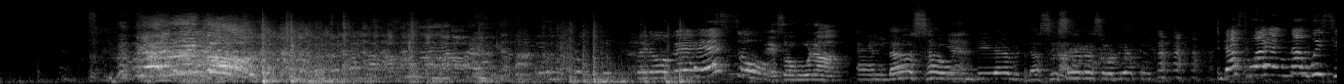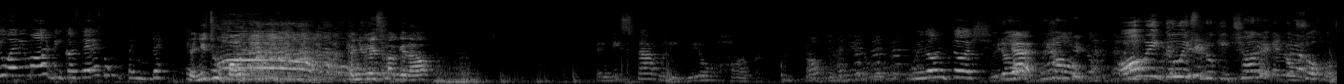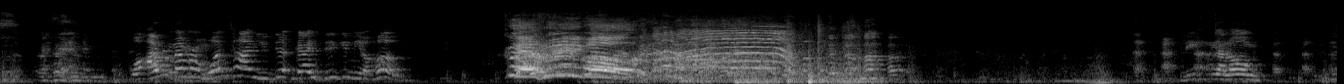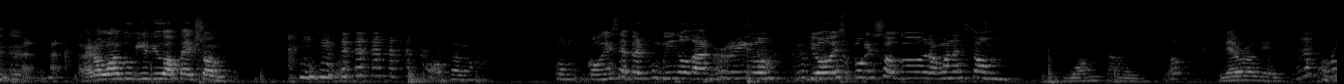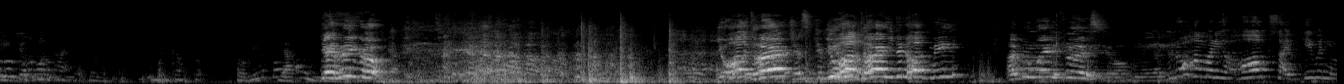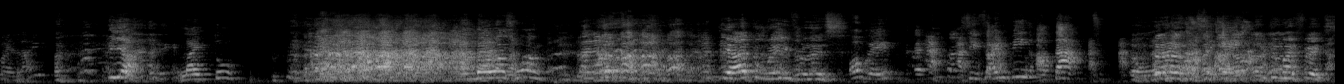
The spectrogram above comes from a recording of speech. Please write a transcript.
¿Pero qué es eso? Eso es una. And that's how we did everything. Así se resolvía todo. That's why I'm not with you anymore because eres un pendejo. Can you two hug? Can you guys hug it out? In this family, we don't hug. We don't touch. We don't. Yeah. We don't. All we do is look each other in los ojos. Well, I remember one time you did, guys did give me a hug. Leave me alone. I don't want to give you affection. Oh, pero con, con ese perfumito tan rico, yo it's looking so good. I wanted some. One time. Never again. Okay, just one time. Oh my God, for, for real? Yeah. Oh my- Que rico! You hugged her? Just give You hugged her? You didn't hug me? I've been waiting for this. You know how many hugs I've given in my life? Tia. Like two. and there was one. Yeah, I've been waiting for this. Okay. uh, since I'm being attacked. Again. Look at my face.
